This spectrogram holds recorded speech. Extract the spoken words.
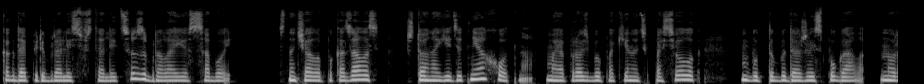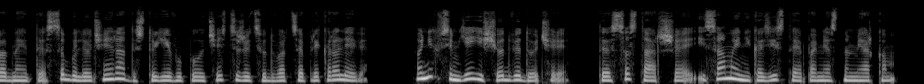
Когда перебрались в столицу, забрала ее с собой. Сначала показалось, что она едет неохотно. Моя просьба покинуть поселок будто бы даже испугала. Но родные Тессы были очень рады, что ей выпала честь жить во дворце при королеве. У них в семье еще две дочери. Тесса старшая и самая неказистая по местным меркам.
